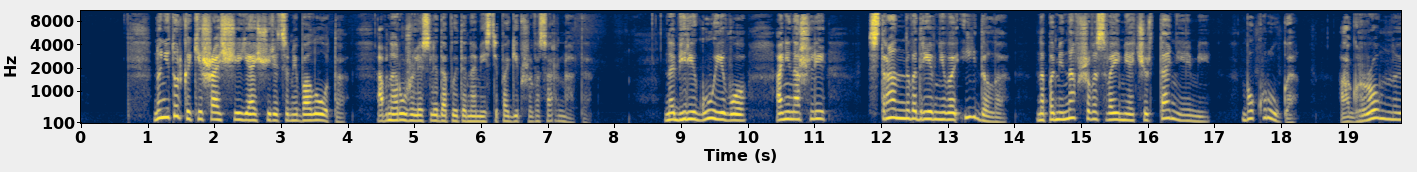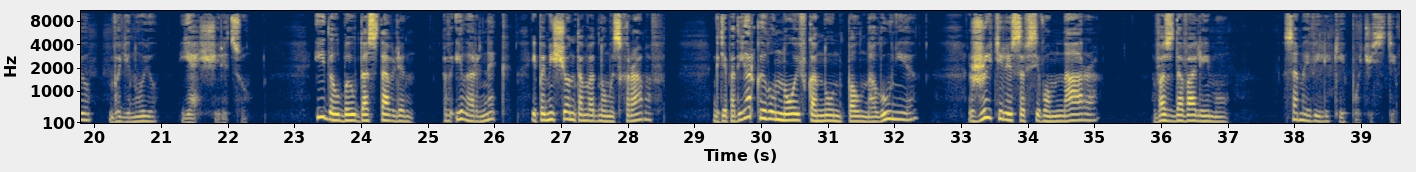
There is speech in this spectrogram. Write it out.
Но не только кишащие ящерицами болота обнаружили следопыты на месте погибшего Сарната. На берегу его они нашли странного древнего идола, напоминавшего своими очертаниями бокруга, огромную водяную ящерицу. Идол был доставлен в Иларнек и помещен там в одном из храмов, где под яркой луной в канун полнолуния жители со всего Мнара воздавали ему самые великие почести.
